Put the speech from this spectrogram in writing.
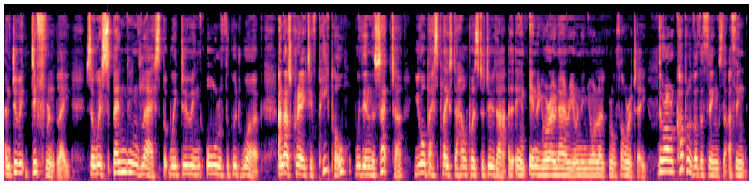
and do it differently? So we're spending less, but we're doing all of the good work. And as creative people within the sector, you're best placed to help us to do that uh, in, in your own area and in your local authority. There are a couple of other things that I think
